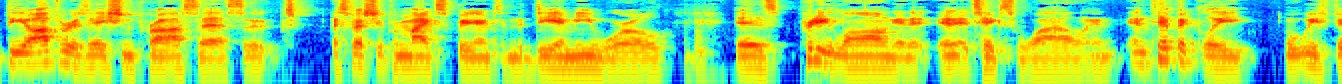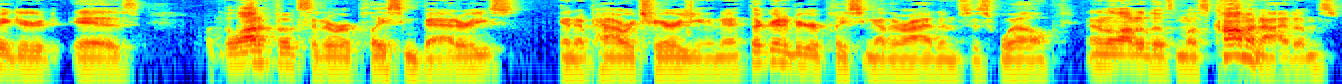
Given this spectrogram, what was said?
the authorization process, especially from my experience in the DME world, is pretty long and it, and it takes a while. And, and typically, what we figured is a lot of folks that are replacing batteries in a power chair unit, they're going to be replacing other items as well. And a lot of those most common items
